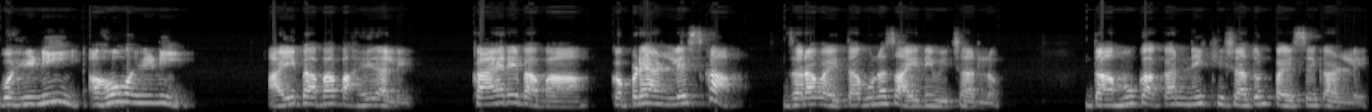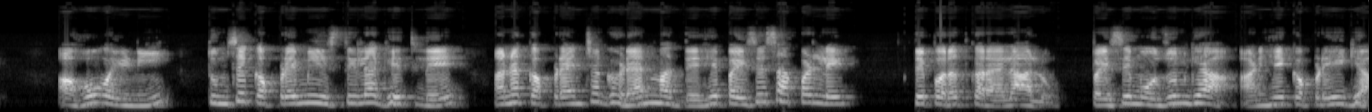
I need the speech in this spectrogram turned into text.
वहिनी अहो वहिनी. आई बाबा बाहेर आले. काय रे बाबा? कपडे आणलेस का? जरा वैतागूनच आईने विचारलं. दामू काकांनी खिशातून पैसे काढले. अहो वहिनी तुमचे कपडे मी इस्त्रीला घेतले आणि कपड्यांच्या घड्यांमध्ये हे पैसे सापडले. ते परत करायला आलो. पैसे मोजून घ्या आणि हे कपडेही घ्या.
